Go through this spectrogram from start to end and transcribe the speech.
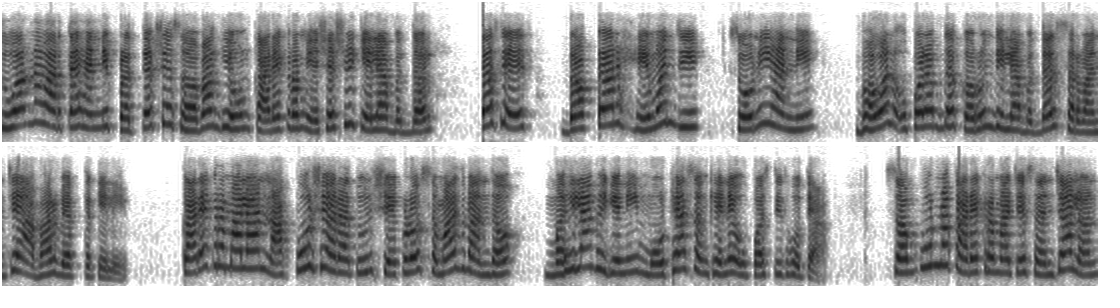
सुवर्ण वार्ता यांनी प्रत्यक्ष सहभाग घेऊन कार्यक्रम यशस्वी केल्याबद्दल तसेच डॉक्टर हेमंतजी सोनी यांनी भवन उपलब्ध करून दिल्याबद्दल सर्वांचे आभार व्यक्त केले. कार्यक्रमाला नागपूर शहरातून शेकडो समाज बांधव महिला भिगिनी मोठ्या संख्येने उपस्थित होत्या. संपूर्ण कार्यक्रमाचे संचालन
